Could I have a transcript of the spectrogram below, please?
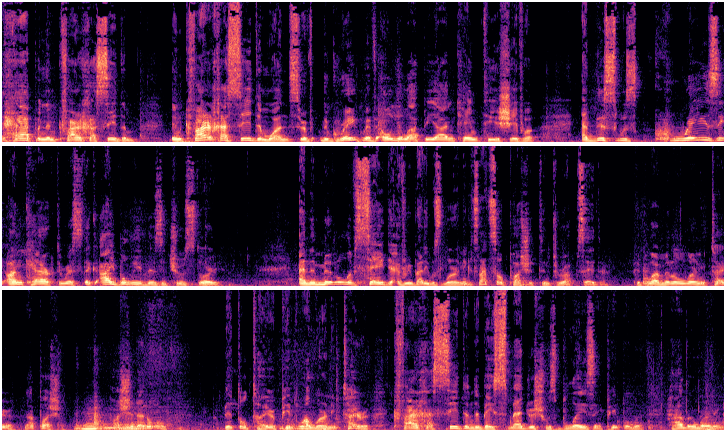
happened in Kfar Hasidim. In Kfar Hasidim once, the great Rev Elya Lopian came to Yeshiva, and this was crazy, uncharacteristic. I believe there's a true story. And the middle of Seder, everybody was learning. It's not so pasha to interrupt Seder. People are middle of learning Torah, not pasha. Pasha at all. Bittul Torah, people are learning Torah. Kfar Hasidim, the beis medrash was blazing. People were having learning.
